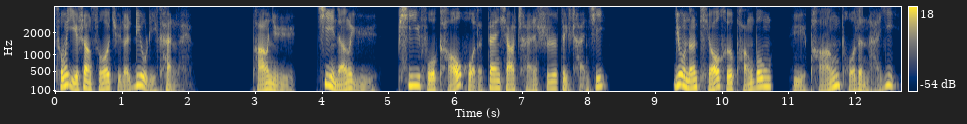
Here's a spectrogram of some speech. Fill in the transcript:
从以上所举的六例看来，庞女既能与披佛烤火的丹霞禅师对禅机，又能调和庞翁与庞婆的难易。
